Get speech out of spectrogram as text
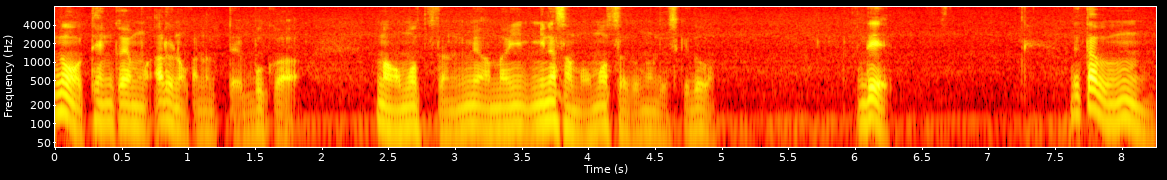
の展開もあるのかなって僕はまあ思ってたんで、まあ、皆さんも思ってたと思うんですけど。でで多分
